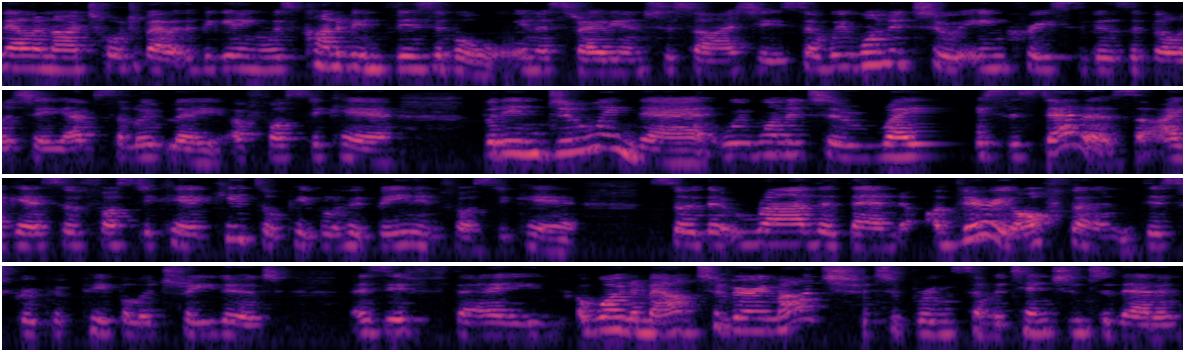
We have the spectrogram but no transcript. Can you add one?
Nell and I talked about at the beginning was kind of invisible in Australian society. So we wanted to increase the visibility, absolutely, of foster care. But in doing that, we wanted to raise the status, I guess, of foster care kids or people who'd been in foster care. So that rather than very often this group of people are treated as if they won't amount to very much to bring some attention to that and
